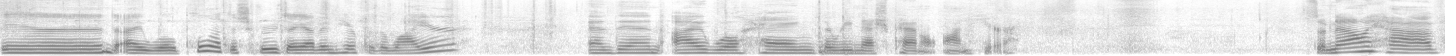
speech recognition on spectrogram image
and I will pull out the screws I have in here for the wire and then I will hang the remesh panel on here. So now I have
